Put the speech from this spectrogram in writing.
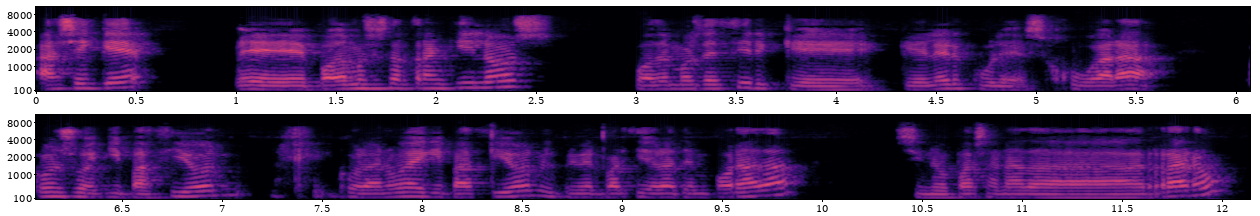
Así que eh, podemos estar tranquilos, podemos decir que, que el Hércules jugará con su equipación, con la nueva equipación, el primer partido de la temporada, si no pasa nada raro,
